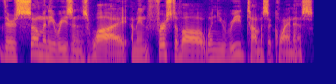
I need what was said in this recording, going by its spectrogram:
there's so many reasons why. I mean, first of all, when you read Thomas Aquinas,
